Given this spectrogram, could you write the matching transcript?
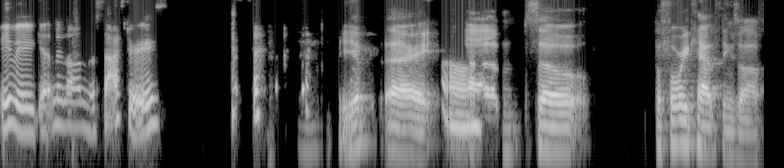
Maybe getting it on the factory. Yep. All right. Oh, Um, so before we cap things off,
